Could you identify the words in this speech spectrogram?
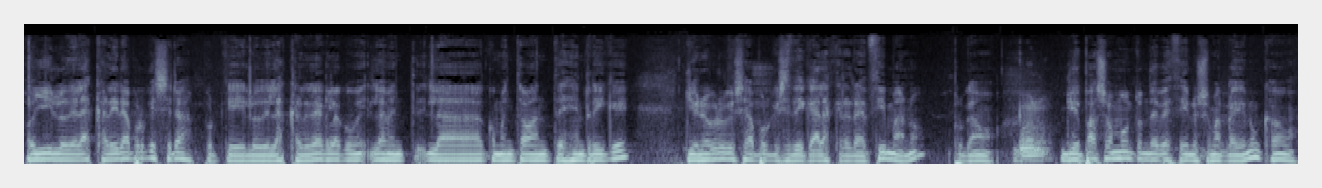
Oye, ¿y lo de la escalera por qué será? Porque lo de la escalera que la, la, la comentaba antes Enrique, yo no creo que sea porque se te cae la escalera encima, ¿no? Porque vamos, Bueno. yo he pasado un montón de veces y no se me ha caído nunca, vamos.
